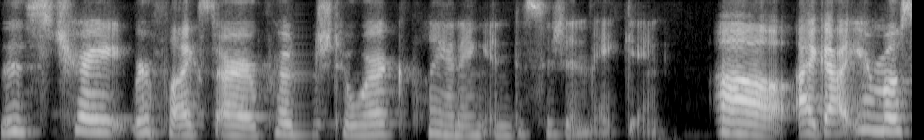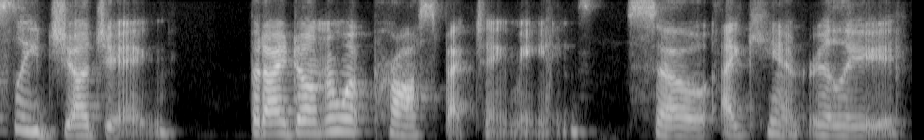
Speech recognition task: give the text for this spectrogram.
This trait reflects our approach to work planning and decision making. Oh, I got you're mostly judging, but I don't know what prospecting means. So I can't really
